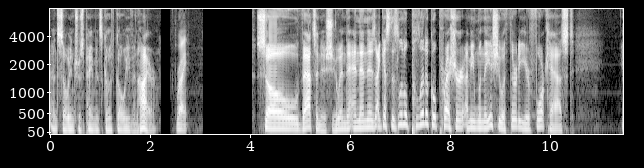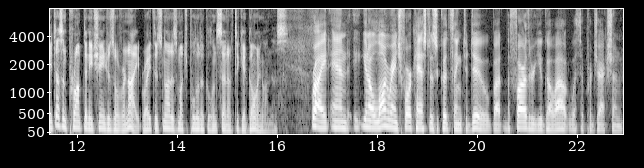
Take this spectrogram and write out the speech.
And so interest payments go go even higher. Right. So that's an issue, and th- and then there's I guess there's little political pressure. I mean, when they issue a 30 year forecast, it doesn't prompt any changes overnight, right? There's not as much political incentive to get going on this. Right, and you know, long range forecast is a good thing to do, but the farther you go out with the projection,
